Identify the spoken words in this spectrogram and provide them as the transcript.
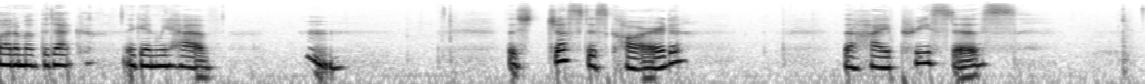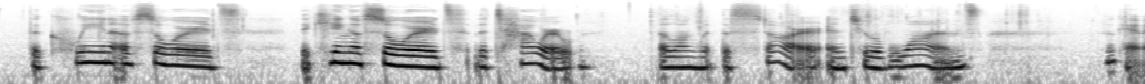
Bottom of the deck. Again, we have hmm this Justice card, the High Priestess, the Queen of Swords, the King of Swords, the Tower, along with the Star, and Two of Wands. Okay.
